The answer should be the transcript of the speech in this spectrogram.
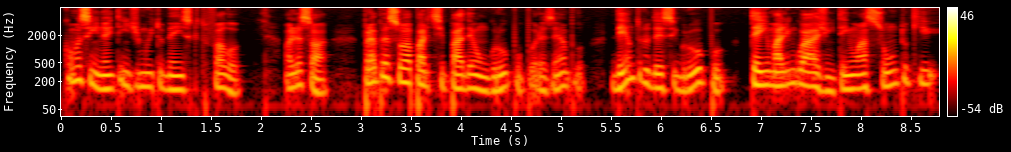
Como assim? Não entendi muito bem isso que tu falou. Olha só, para a pessoa participar de um grupo, por exemplo, dentro desse grupo tem uma linguagem, tem um assunto que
